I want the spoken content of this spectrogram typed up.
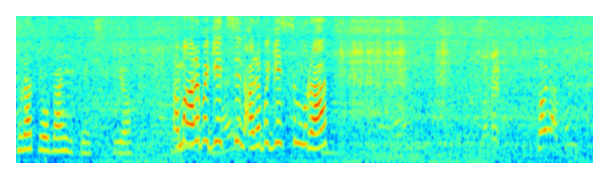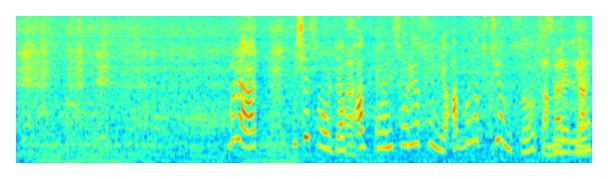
Murat yoldan gitmek istiyor. Ama araba geçsin, araba geçsin Murat. Murat, bir şey soracağım. Ak- hani soruyorsun ya, aklında tutuyor musun Samet isimlerini? Genç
